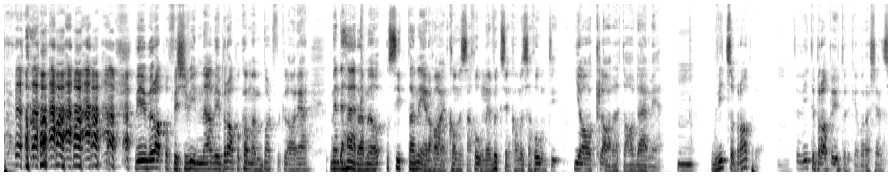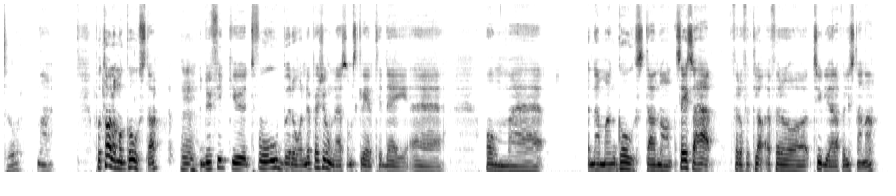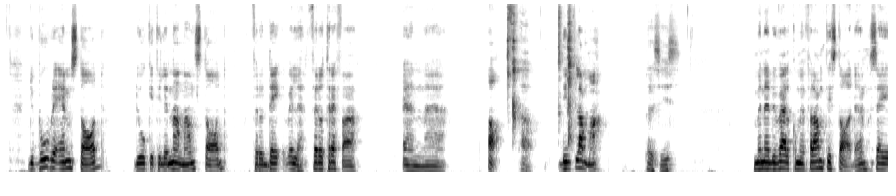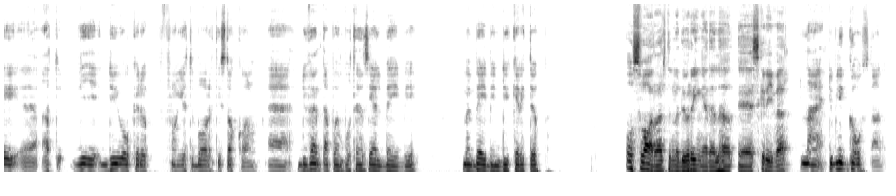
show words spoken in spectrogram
vi är bra på att försvinna. Vi är bra på att komma med bortförklaringar. Men det här med att sitta ner och ha en konversation, en vuxen konversation till jag klarar inte av det här mer. Vi är inte så bra på det. För vi är inte bra på att uttrycka våra känslor. Nej. På tal om att ghosta. Mm. Du fick ju två oberoende personer som skrev till dig eh, om eh, när man ghostar någon. Säg så här för att, förklara, för att tydliggöra för lyssnarna. Du bor i en stad. Du åker till en annan stad för att, de- eller, för att träffa en... Eh, ja, Ja, din flamma. precis. Men när du väl kommer fram till staden, säg eh, att vi, du åker upp från Göteborg till Stockholm. Eh, du väntar på en potentiell baby. Men babyn dyker inte upp. Och svarar inte när du ringer eller eh, skriver. Nej, du blir ghostad.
